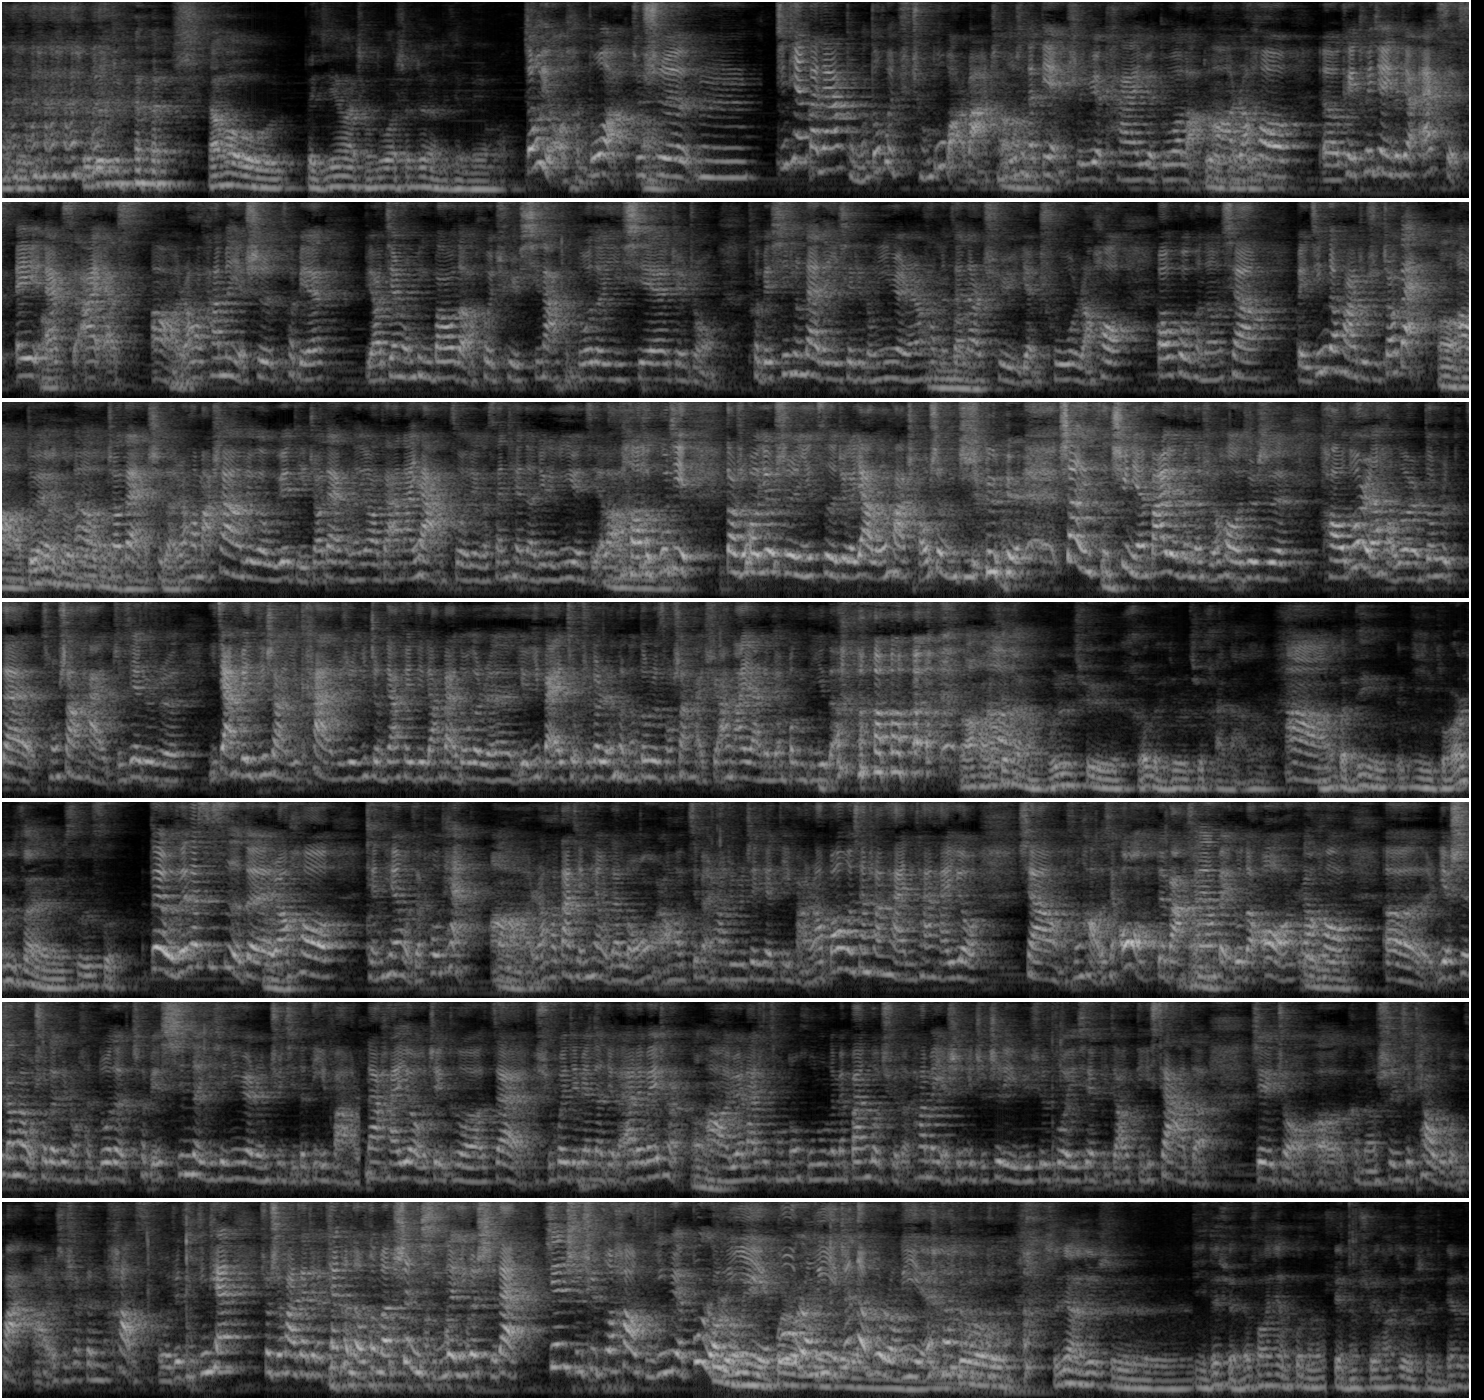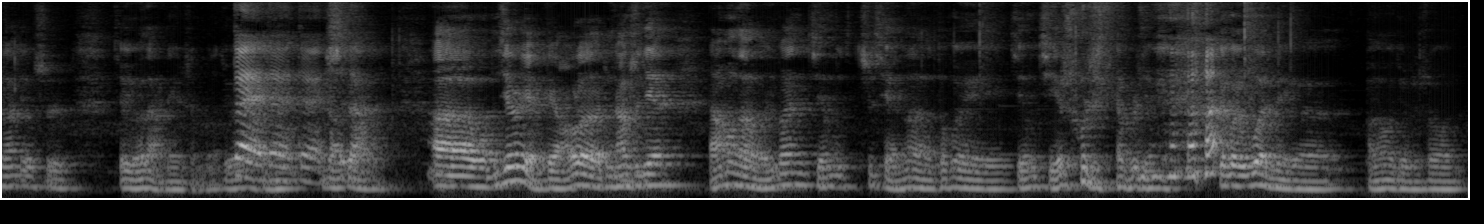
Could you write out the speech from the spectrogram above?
对对对对，然后北京啊、成都啊、深圳啊这些没有了。都有很多啊，就是嗯。今天大家可能都会去成都玩吧，成都现在店也是越开越多了啊。对对对然后呃，可以推荐一个叫 Axis A X I S 啊，然后他们也是特别比较兼容并包的，会去吸纳很多的一些这种特别新生代的一些这种音乐人，让他们在那儿去演出。然后包括可能像北京的话，就是招待啊对嗯招待啊，招待是的。然后马上这个五月底，招待可能又要在阿那亚做这个三天的这个音乐节了，估计到时候又是一次这个亚文化朝圣之旅。上一次去年八月份的时候，就是好多人，好多人都是在从上海直接就是一架飞机上一看，就是一整架飞机两百多个人，有一百九十个人可能都是从上海去阿那亚那边蹦迪的 然后好像现在好像不是去河北就是去海南了。然啊。后本地，你昨儿是在四十四，对，我昨天在四四，对，嗯然后前天我在 p o t e n 啊，嗯然后大前天我在龙，然后基本上就是这些地方，然后包括像上海，你看还有像很好的像哦，对吧？嗯襄阳北路的哦，对然后呃，也是刚才我说的这种很多的特别新的一些音乐人聚集的地方。那还有这个在徐汇这边的这个 Elevator 啊，原来是从东湖路那边搬过去的，他们也是一直致力于去做一些比较低下的。这种呃，可能是一些跳舞文化啊，尤其是跟 house。我觉得今天，说实话，在这个 techno 这么盛行的一个时代，坚持去做 house 音乐不容易，不容易，真的不容易。就 实际上就是你的选择方向不能变成随行就市，你变成随行就市就有点那个什么，就对对对，是的。呃，我们今儿也聊了这么长时间。然后呢，我一般节目之前呢，都会节目结束之前不是节目，就会问那个朋友，就是说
